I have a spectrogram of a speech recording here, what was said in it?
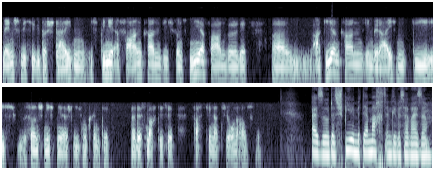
Menschliche übersteigen. Ich Dinge erfahren kann, die ich sonst nie erfahren würde, agieren kann in Bereichen, die ich sonst nicht mehr erschließen könnte. Ja, das macht diese Faszination aus. Also das Spiel mit der Macht in gewisser Weise.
